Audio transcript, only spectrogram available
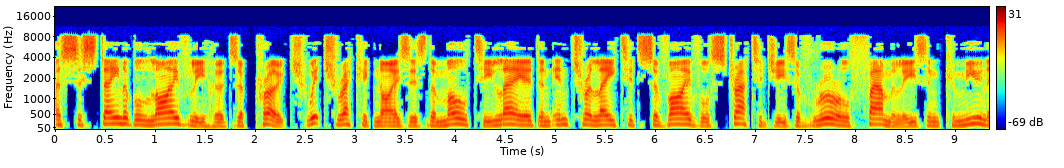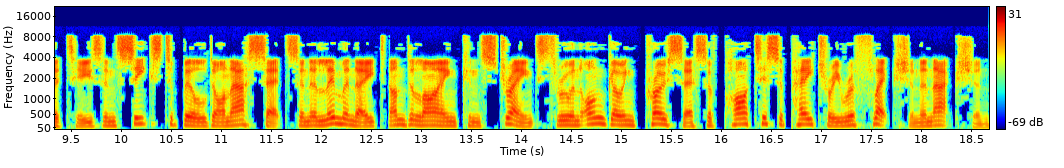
a sustainable livelihoods approach which recognizes the multi-layered and interrelated survival strategies of rural families and communities and seeks to build on assets and eliminate underlying constraints through an ongoing process of participatory reflection and action.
